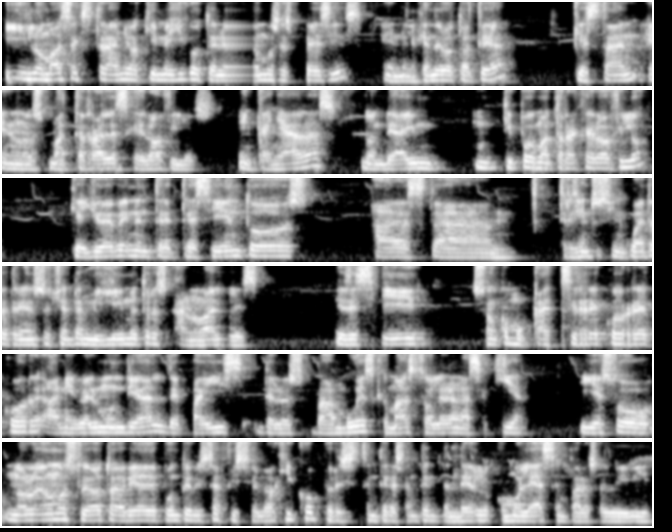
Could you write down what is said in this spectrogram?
Y lo más extraño, aquí en México tenemos especies en el género Tatea que están en los matorrales jerófilos, en cañadas, donde hay un, tipo de matorral jerófilo que llueven entre 300 hasta 350, 380 milímetros anuales. Es decir, son como casi récord, récord a nivel mundial de país de los bambúes que más toleran la sequía. Y eso no lo hemos estudiado todavía desde el punto de vista fisiológico, pero sí está interesante entenderlo, cómo le hacen para sobrevivir.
